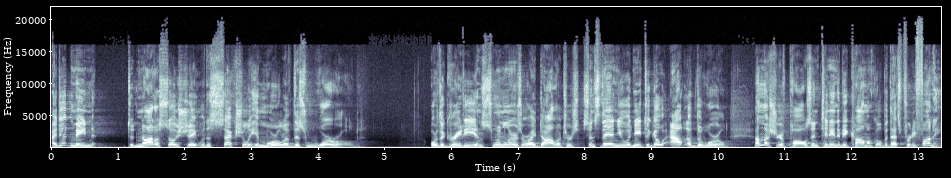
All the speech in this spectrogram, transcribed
I didn't mean to not associate with the sexually immoral of this world or the greedy and swindlers or idolaters, since then you would need to go out of the world. I'm not sure if Paul's intending to be comical, but that's pretty funny.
